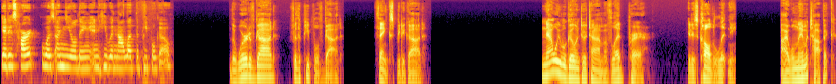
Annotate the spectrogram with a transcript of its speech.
Yet his heart was unyielding, and he would not let the people go. The Word of God for the people of God. Thanks be to God. Now we will go into a time of led prayer. It is called a litany. I will name a topic,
